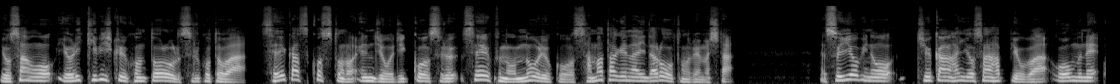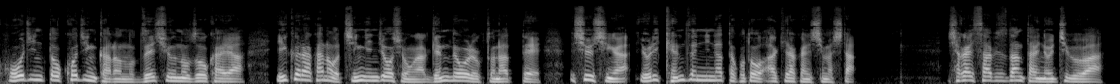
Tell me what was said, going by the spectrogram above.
予算をより厳しくコントロールすることは、生活コストの援助を実行する政府の能力を妨げないだろうと述べました。水曜日の中間予算発表は、おおむね法人と個人からの税収の増加や、いくらかの賃金上昇が原動力となって、収支がより健全になったことを明らかにしました。社会サービス団体の一部は、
